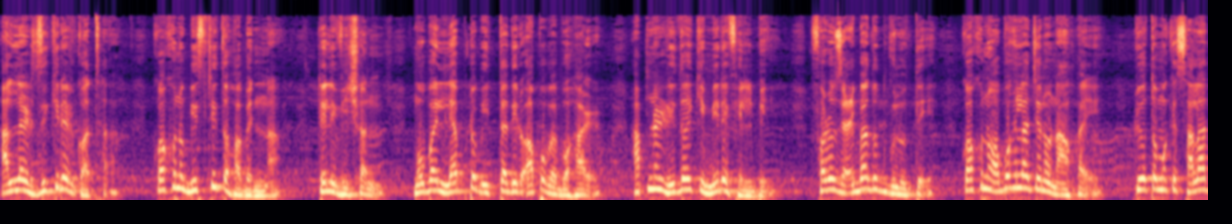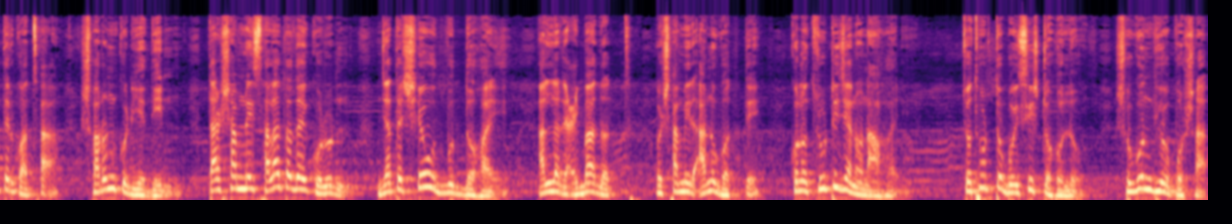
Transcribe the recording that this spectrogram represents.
আল্লাহর জিকিরের কথা। কখনো বিস্তৃত হবেন না। টেলিভিশন, মোবাইল, ল্যাপটপ ইত্যাদির অপব্যবহার আপনার হৃদয়কে মেরে ফেলবে। ফরজ ইবাদতগুলোতে কখনো অবহেলা যেন না হয়। প্রিয়তমকে সালাতের কথা স্মরণ করিয়ে দিন। তার সামনেই সালাত আদায় করুন, যাতে সেও উদ্বুদ্ধ হয়। আল্লাহর ইবাদত ও স্বামীর আনুগত্যে কোনো ত্রুটি যেন না হয়। চতুর্থ বৈশিষ্ট্য হল সুগন্ধীয় পোশাক।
